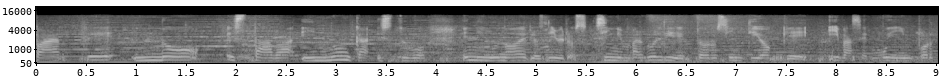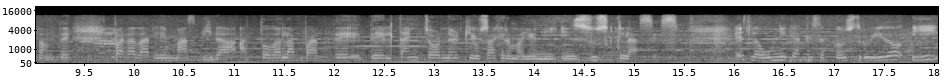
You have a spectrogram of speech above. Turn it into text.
parte no estaba y nunca estuvo en ninguno de los libros. Sin embargo, el director sintió que iba a ser muy importante para darle más vida a toda la parte del time turner que usa Hermione en sus clases. Es la única que se ha construido y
